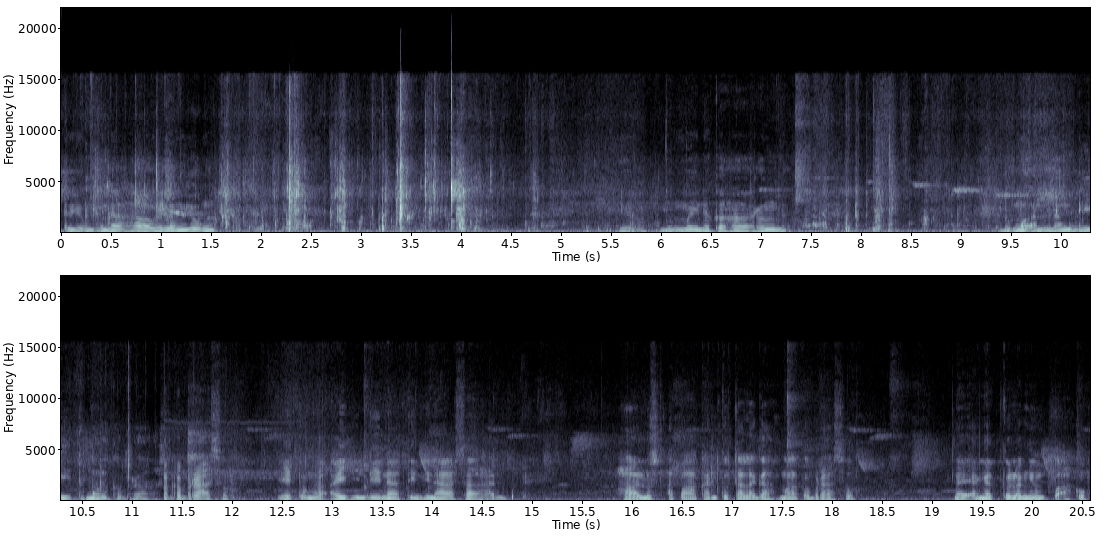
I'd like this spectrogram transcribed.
Ito yung hinahawi lang yung yan yung may nakaharang na dumaan lang dito mga kabraso. Mga kabraso ito nga ay hindi natin inaasahan. Halos apakan ko talaga mga kabraso. Naiangat ko lang yung paa ko.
